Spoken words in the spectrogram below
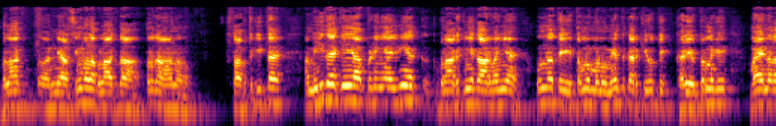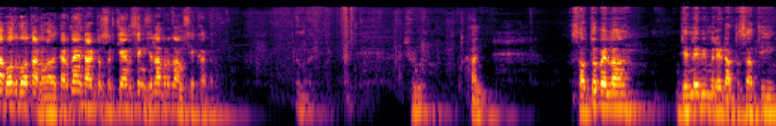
ਬਲਾਕ ਨਿਹਾਲ ਸਿੰਘ ਵਾਲਾ ਬਲਾਕ ਦਾ ਪ੍ਰਧਾਨ ਸਥਾਪਿਤ ਕੀਤਾ ਹੈ। ਉਮੀਦ ਹੈ ਕਿ ਆਪਣੀਆਂ ਜਿਹੜੀਆਂ ਬਲਾਕ ਦੀਆਂ ਕਾਰਵਾਈਆਂ ਉਹਨਾਂ ਤੇ ਤਮਨੋ ਮਨੋ ਮਿਹਨਤ ਕਰਕੇ ਉਹ ਤੇ ਖਰੇ ਉਤਰਨਗੇ। ਮੈਂ ਇਹਨਾਂ ਦਾ ਬਹੁਤ ਬਹੁਤ ਧੰਨਵਾਦ ਕਰਦਾ ਹਾਂ। ਡਾਕਟਰ ਸੁਖਚੈਨ ਸਿੰਘ ਜ਼ਿਲ੍ਹਾ ਪ੍ਰਧਾਨ ਸਿੱਖਾ ਕਲਾਂ ਸ਼ੁਰੂ। ਹਾਂਜੀ। ਸਭ ਤੋਂ ਪਹਿਲਾਂ ਜਿੰਨੇ ਵੀ ਮੇਰੇ ਡਾਕਟਰ ਸਾਥੀ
